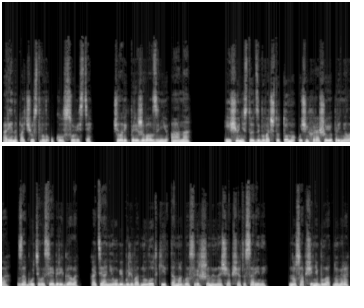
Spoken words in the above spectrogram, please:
Арина почувствовала укол совести. Человек переживал за нее, а она... И еще не стоит забывать, что Тома очень хорошо ее приняла, заботилась и оберегала, хотя они обе были в одной лодке, и та могла совершенно иначе общаться с Ариной. Но сообщение было от номера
